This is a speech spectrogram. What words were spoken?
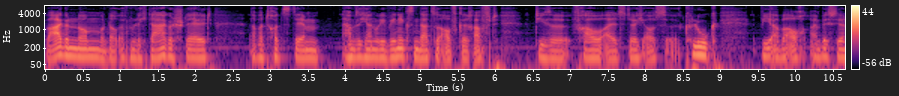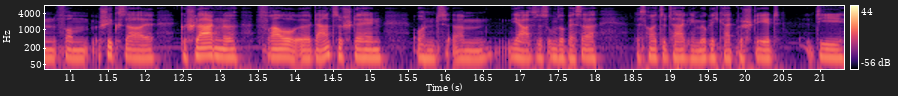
wahrgenommen und auch öffentlich dargestellt, aber trotzdem haben sich ja nur die wenigsten dazu aufgerafft, diese Frau als durchaus äh, klug, wie aber auch ein bisschen vom Schicksal geschlagene Frau äh, darzustellen. Und ähm, ja, es ist umso besser, dass heutzutage die Möglichkeit besteht, die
